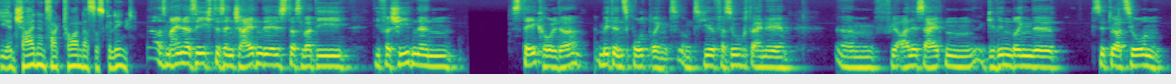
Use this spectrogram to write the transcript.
die entscheidenden Faktoren, dass das gelingt? Aus meiner Sicht das Entscheidende ist, dass man die, die verschiedenen Stakeholder mit ins Boot bringt und hier versucht, eine ähm, für alle Seiten gewinnbringende Situation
